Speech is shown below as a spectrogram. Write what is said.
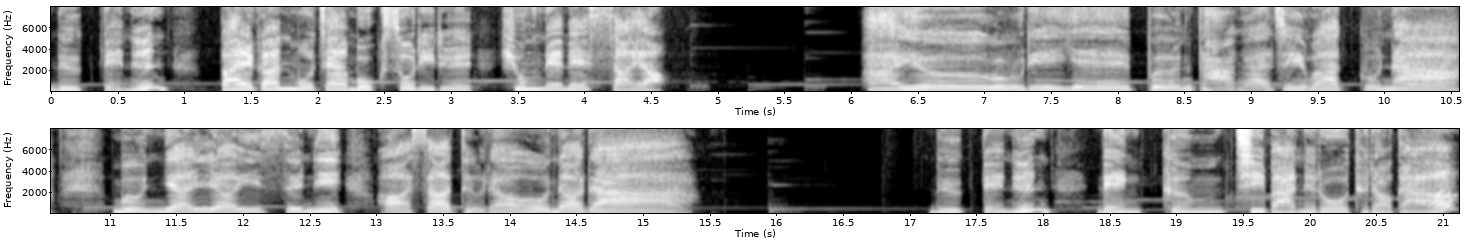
늑대는 빨간 모자 목소리를 흉내냈어요. 아유, 우리 예쁜 강아지 왔구나. 문 열려 있으니 어서 들어오너라. 늑대는 냉큼 집 안으로 들어가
